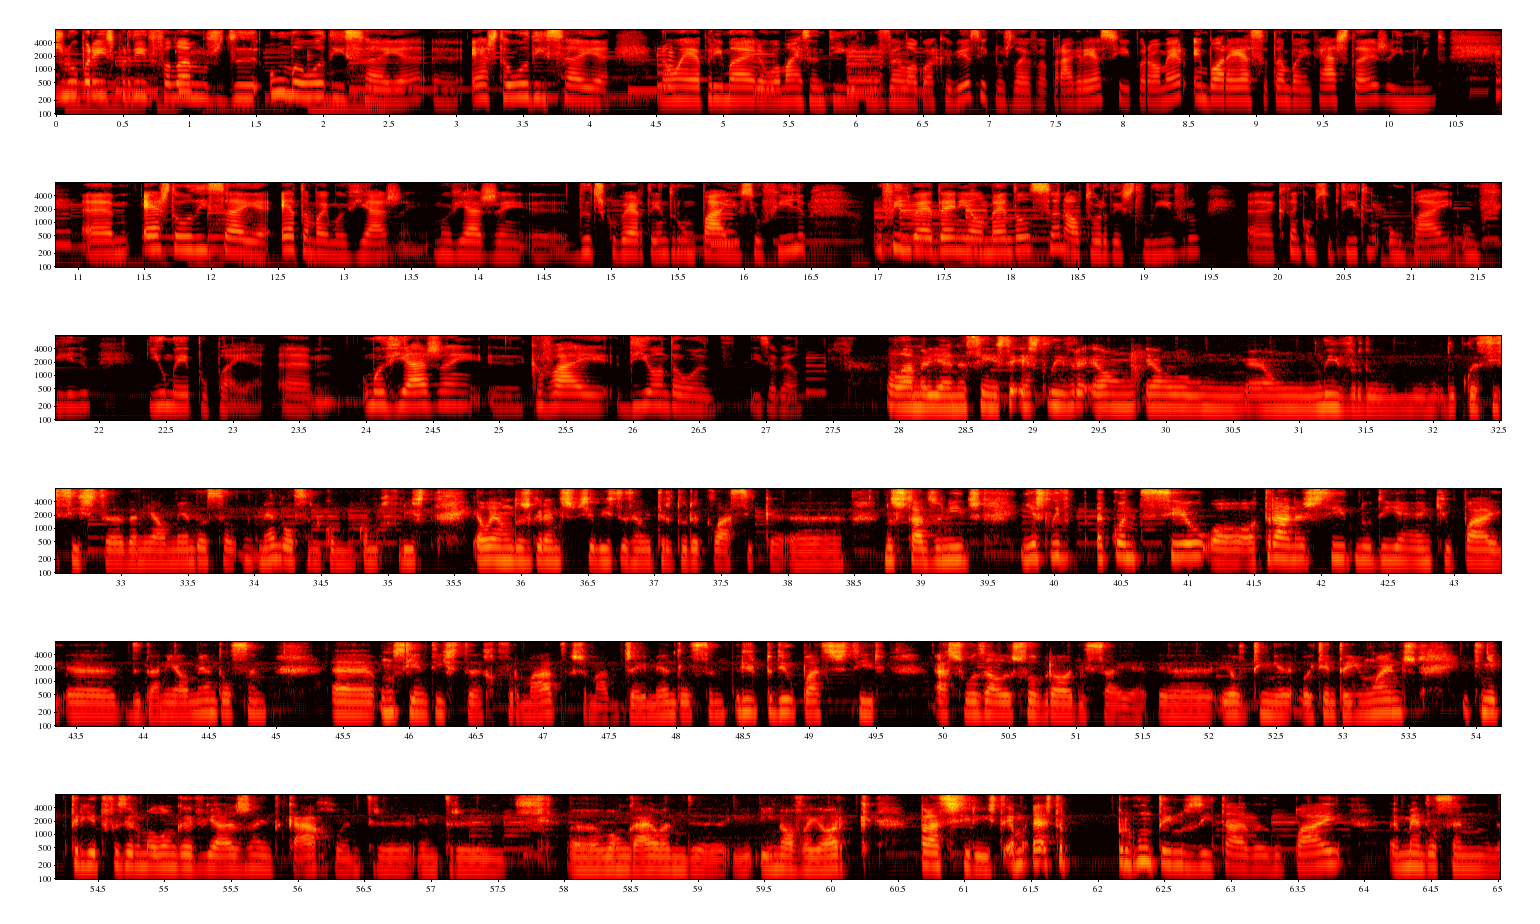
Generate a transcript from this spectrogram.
Hoje no Paraíso Perdido falamos de uma Odisseia. Eh, esta Odisseia não é a primeira ou a mais antiga que nos vem logo à cabeça e que nos leva para a Grécia e para Homero, embora essa também cá esteja e muito. Esta Odisseia é também uma viagem, uma viagem eh, de descoberta entre um pai e o seu filho. O filho é Daniel Mendelssohn, autor deste livro, eh, que tem como subtítulo Um Pai, um Filho e uma Epopeia. Uma viagem que vai de onde a onde, Isabel? Olá Mariana, sim, este, este, livro é um, é um, é um livro do, do classicista Daniel Mendelssohn, como, como referiste. Ele é um dos grandes especialistas em literatura clássica uh, nos Estados Unidos e este livro aconteceu ou, ou terá nascido no dia em que o pai uh, de Daniel Mendelssohn um cientista reformado chamado Jay Mendelssohn lhe pediu para assistir às suas aulas sobre a Odisseia. Uh, ele tinha 81 anos e tinha, teria de fazer uma longa viagem de carro entre, entre uh, Long Island e, Nova York para assistir a isto. É esta pergunta inusitada do pai, Mendelssohn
